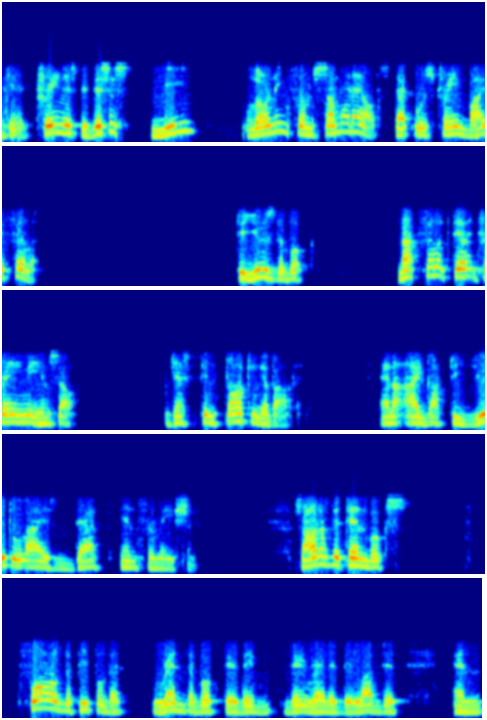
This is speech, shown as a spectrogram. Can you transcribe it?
Okay, train his people. This is me learning from someone else that was trained by Philip to use the book. Not Philip t- training me himself, just him talking about it. And I got to utilize that information. So out of the 10 books, four of the people that read the book there, they, they read it, they loved it, and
